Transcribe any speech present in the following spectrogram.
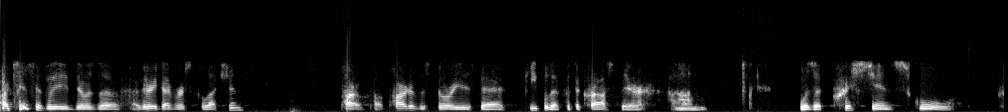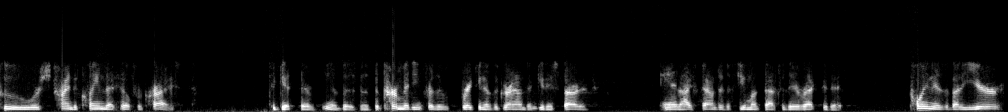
artistically, there was a, a very diverse collection. Part part of the story is that people that put the cross there um, was a Christian school who were trying to claim that hill for Christ to get their you know the, the, the permitting for the breaking of the ground and getting started. And I found it a few months after they erected it. Point is, about a year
